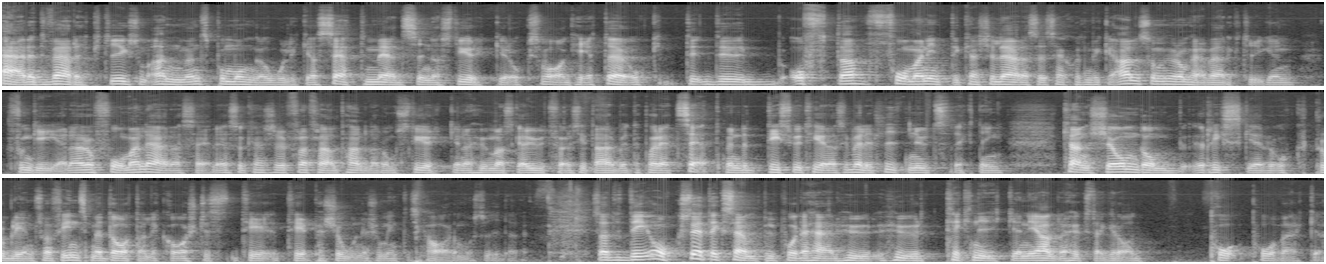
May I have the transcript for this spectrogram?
är ett verktyg som används på många olika sätt med sina styrkor och svagheter. Och det, det, ofta får man inte kanske lära sig särskilt mycket alls om hur de här verktygen fungerar. Och får man lära sig det så kanske det framförallt handlar om styrkorna, hur man ska utföra sitt arbete på rätt sätt. Men det diskuteras i väldigt liten utsträckning. Kanske om de risker och problem som finns med dataläckage till, till, till personer som inte ska ha dem och så vidare. Så att det är också ett exempel på det här hur, hur tekniken i allra högsta grad på, påverkar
